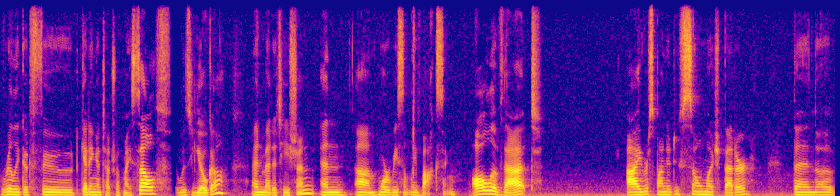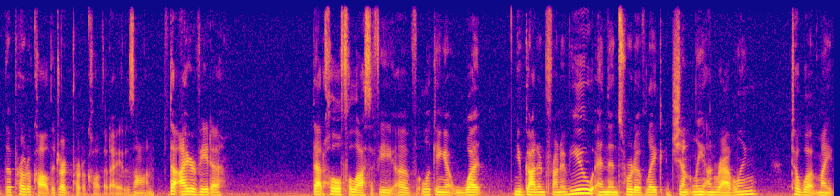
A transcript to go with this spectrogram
really good food, getting in touch with myself. It was yoga and meditation, and um, more recently boxing. All of that, I responded to so much better than the, the protocol, the drug protocol that I was on. The Ayurveda, that whole philosophy of looking at what you've got in front of you and then sort of like gently unraveling to what might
